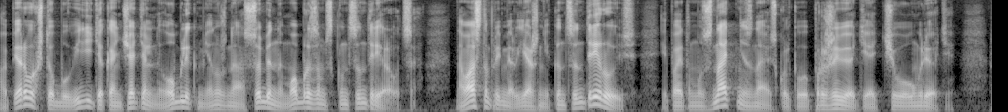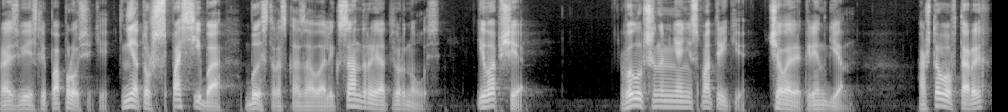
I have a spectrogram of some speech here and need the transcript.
Во-первых, чтобы увидеть окончательный облик, мне нужно особенным образом сконцентрироваться. На вас, например, я же не концентрируюсь, и поэтому знать не знаю, сколько вы проживете и от чего умрете. Разве если попросите? Нет уж, спасибо, быстро сказала Александра и отвернулась. И вообще, вы лучше на меня не смотрите, человек-рентген. А что во-вторых?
